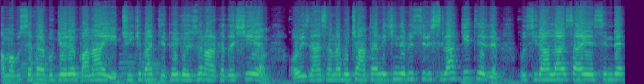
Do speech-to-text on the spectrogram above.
Ama bu sefer bu görev bana ait. Çünkü ben Tepegöz'ün arkadaşıyım. O yüzden sana bu çantanın içinde bir sürü silah getirdim. Bu silahlar sayesinde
